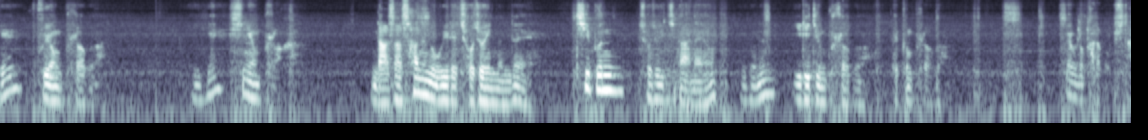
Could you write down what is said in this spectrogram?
이게 구형 플러그 이게 신형 플러그. 나사 사는 오일에 젖어 있는데 팁은 젖어 있지가 않아요. 이거는 이리듐 플러그 백금 플러그. 새 걸로 갈아봅시다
